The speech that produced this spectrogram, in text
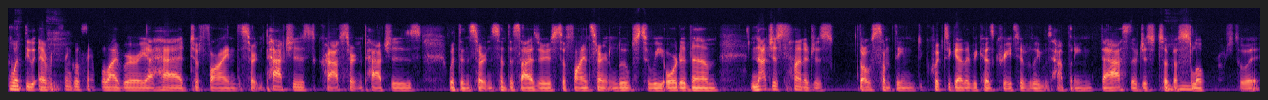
went through every single sample library I had to find certain patches, to craft certain patches within certain synthesizers, to find certain loops, to reorder them, not just kind of just throw something quick together because creativity was happening fast. I just took mm-hmm. a slow approach to it.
